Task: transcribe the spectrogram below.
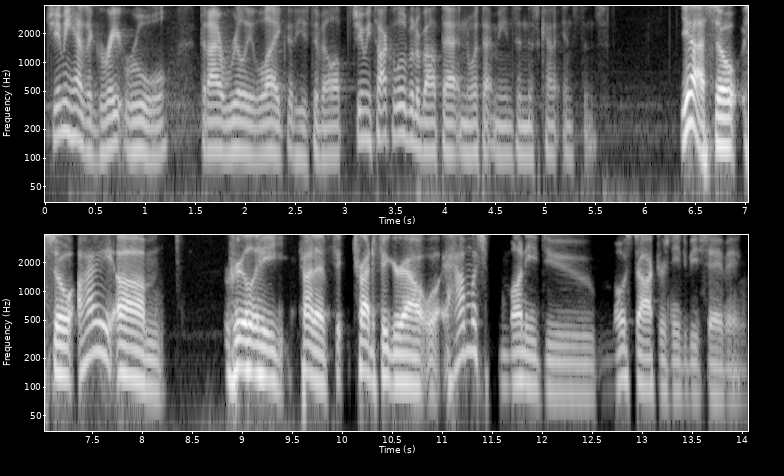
Jimmy has a great rule that I really like that he's developed. Jimmy, talk a little bit about that and what that means in this kind of instance. Yeah. So, so I um, really kind of f- try to figure out well, how much money do most doctors need to be saving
